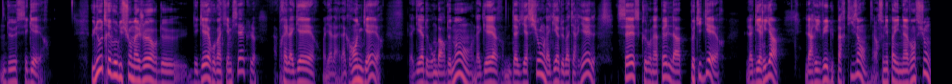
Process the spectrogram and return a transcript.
de ces guerres. Une autre évolution majeure de, des guerres au XXe siècle, après la guerre, il y a la Grande Guerre, la guerre de bombardement, la guerre d'aviation, la guerre de matériel, c'est ce que l'on appelle la petite guerre, la guérilla, l'arrivée du partisan. Alors ce n'est pas une invention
